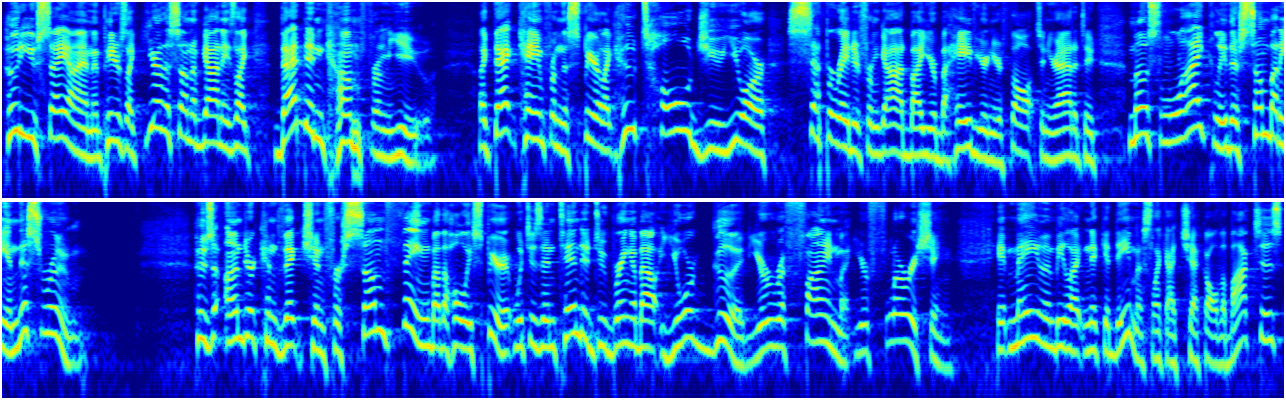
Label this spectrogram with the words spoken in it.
who do you say I am? And Peter's like, you're the Son of God. And he's like, that didn't come from you. Like, that came from the Spirit. Like, who told you you are separated from God by your behavior and your thoughts and your attitude? Most likely, there's somebody in this room who's under conviction for something by the Holy Spirit, which is intended to bring about your good, your refinement, your flourishing. It may even be like Nicodemus, like I check all the boxes,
